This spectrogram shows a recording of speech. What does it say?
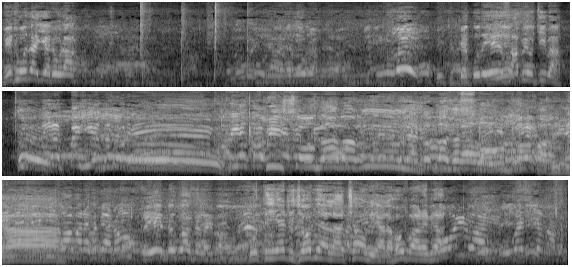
ငေးထိုးသားရက်ထိုးတာ ကဲကိုတည်းရဲ့စားပြုတ်ကြည့်ပါကိုတည်းရဲ့ပိုက်ရဲ့တော့ကိုတည်းရဲ့တော့ပြီးဆုံးသွားပါပြီတော့ကစားဆုံးသွားပါပြီဗျာသွားပါလေခင်ဗျာနော်တည်းရဲ့နှုတ်သွားစလိုက်ပါဦးကိုတည်းရဲ့တကြောပြန်လာ6နေရလားဟုတ်ပါလေဗျဘိုးရွာကြီးပွဲပြမှာ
